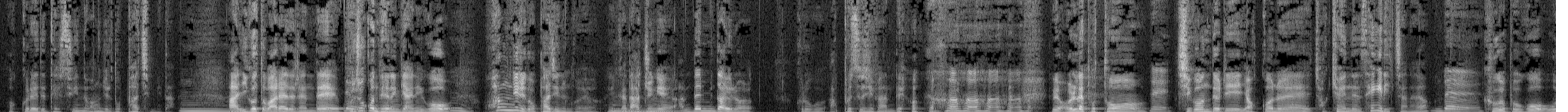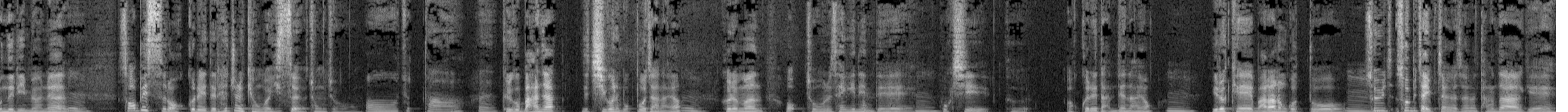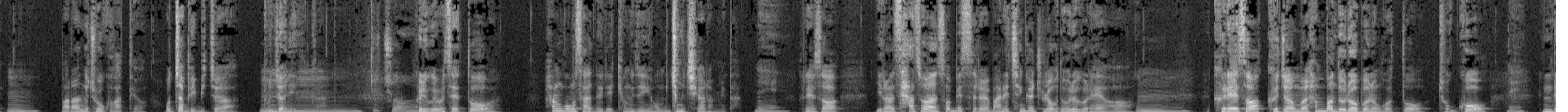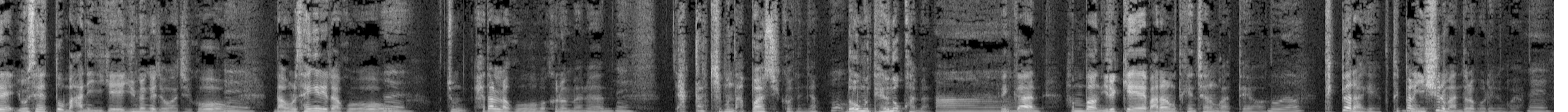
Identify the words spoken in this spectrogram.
업그레이드 될 수 있는 확률이 높아집니다. 음. 아, 이것도 말해야 되는데 네. 무조건 되는 게 아니고 음. 확률이 높아지는 거예요. 그러니까 음. 나중에 안 됩니다 이러 그러고 앞을 쓰시면 안 돼요. 그리고 원래 보통 네. 직원들이 여권에 적혀 있는 생일 있잖아요. 네. 그걸 보고 오늘이면은 음. 서비스로 업그레이드를 해주는 경우가 있어요, 종종. 어, 좋다. 어. 네. 그리고 만약 직원이 못 보잖아요? 음, 그러면, 어, 저 오늘 생일인데, 음. 혹시 그, 업그레이드 안 되나요? 음, 이렇게 말하는 것도 음. 소비, 소비 자 입장에서는 당당하게 음. 말하는 게 좋을 것 같아요. 어차피 믿져야 본전이니까. 음, 그쵸. 그리고 요새 또 항공사들이 경쟁이 엄청 치열합니다. 네. 그래서 이런 사소한 서비스를 많이 챙겨주려고 노력을 해요. 음, 그래서 그 점을 한번 노려보는 것도 좋고, 네. 근데 요새 또 많이 이게 유명해져가지고, 네. 나 오늘 생일이라고 네. 좀 해달라고 막 그러면은 네. 약간 기분 나빠할 수 있거든요. 어. 너무 대놓고 하면. 아. 그러니까 한번 이렇게 말하는 것도 괜찮은 것 같아요. 뭐요? 특별하게, 특별한 이슈를 만들어 버리는 거예요. 네.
